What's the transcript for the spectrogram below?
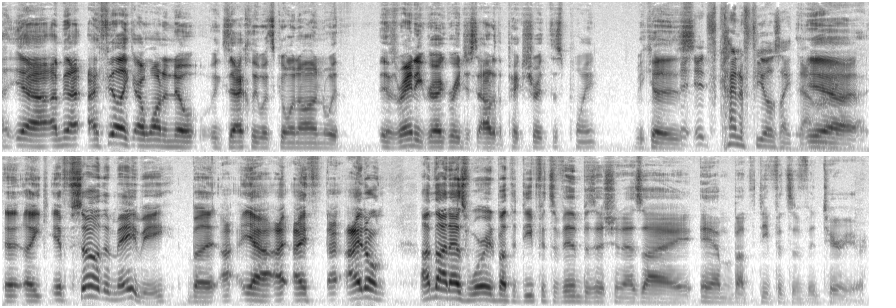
Uh, yeah, I mean, I, I feel like I want to know exactly what's going on with. Is Randy Gregory just out of the picture at this point? Because it, it kind of feels like that. Yeah, right? Uh, like if so, then maybe. But I, yeah, I, I I don't. I'm not as worried about the defensive end position as I am about the defensive interior.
